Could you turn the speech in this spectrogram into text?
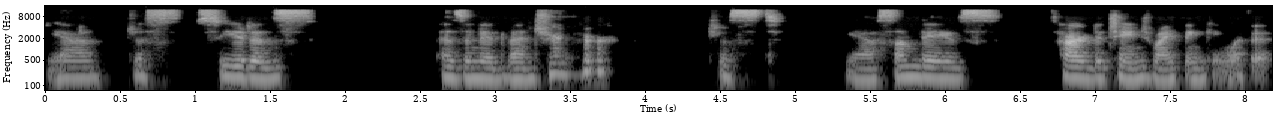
yeah, just see it as as an adventure. just yeah, some days it's hard to change my thinking with it.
